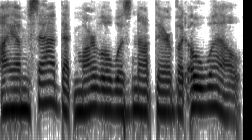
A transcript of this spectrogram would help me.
I am sad that Marvel was not there, but oh well.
